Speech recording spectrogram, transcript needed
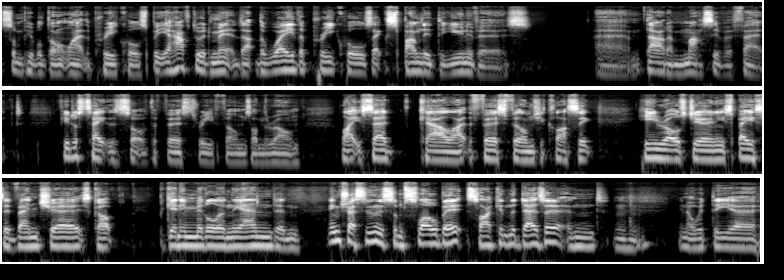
some people don't like the prequels, but you have to admit that the way the prequels expanded the universe, um, that had a massive effect. If you just take the sort of the first three films on their own, like you said, Carl, like the first film's your classic hero's journey, space adventure. It's got beginning, middle, and the end. And interesting, there's some slow bits like in the desert, and you know with the uh,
